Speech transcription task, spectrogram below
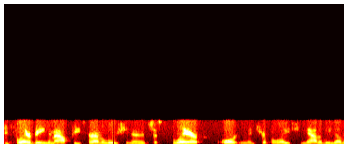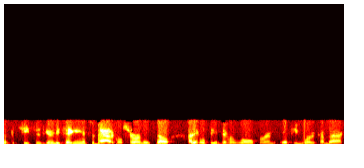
and Flair being the mouthpiece for Evolution and it's just Flair, Orton, and Triple H. Now that we know that Batista is going to be taking a sabbatical shortly, so I think we'll see a different role for him if he were to come back.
